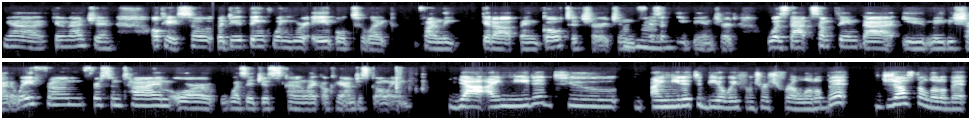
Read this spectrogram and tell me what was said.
Yeah, I can imagine. Okay, so but do you think when you were able to like finally get up and go to church and mm-hmm. physically be in church, was that something that you maybe shied away from for some time or was it just kind of like, okay, I'm just going? Yeah, I needed to I needed to be away from church for a little bit, just a little bit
